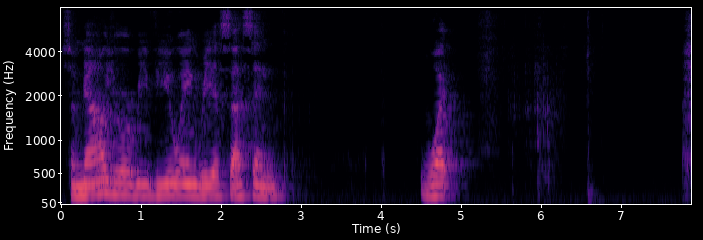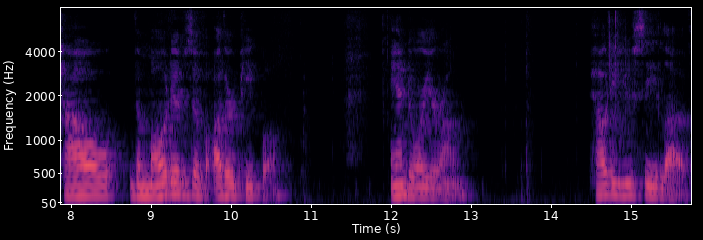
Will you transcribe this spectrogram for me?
So now you're reviewing, reassessing what, how the motives of other people and or your own. How do you see love?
